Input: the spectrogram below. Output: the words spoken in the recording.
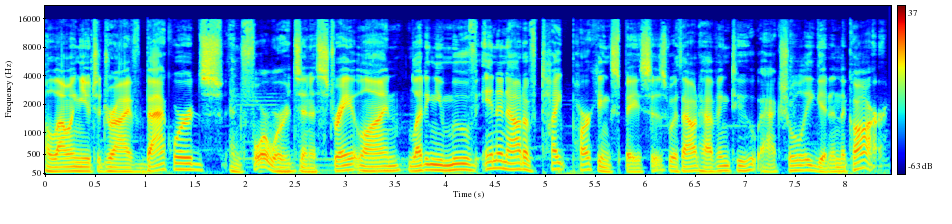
allowing you to drive backwards and forwards in a straight line, letting you move in and out of tight parking spaces without having to actually get in the car.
